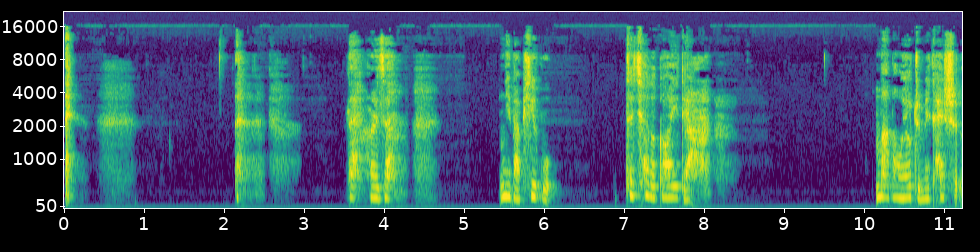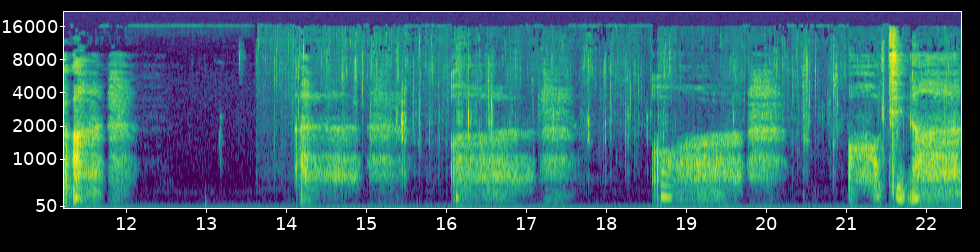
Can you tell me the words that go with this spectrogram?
来，儿子，你把屁股再翘得高一点儿。妈妈，我要准备开始了啊！哦，好紧啊！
